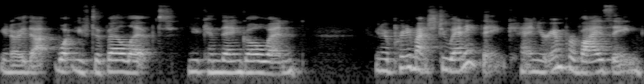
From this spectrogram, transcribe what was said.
you know, that what you've developed, you can then go and, you know, pretty much do anything and you're improvising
